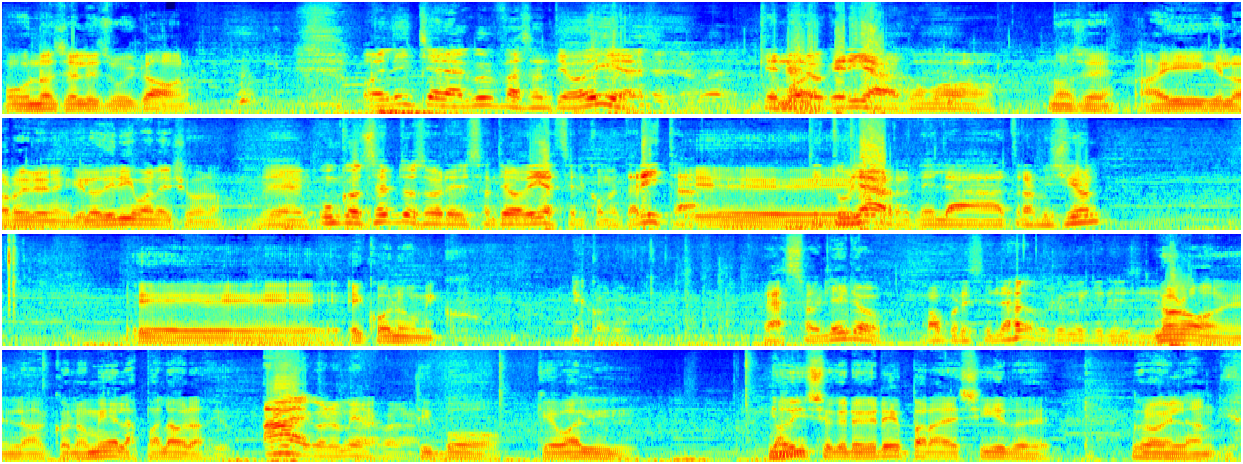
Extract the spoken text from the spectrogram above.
uno se les ubicado, ¿no? O le echa la culpa a Santiago Díaz. Que no Bueno. lo quería como. No sé, ahí que lo arreglen, que lo diriman ellos, ¿no? Bien, un concepto sobre Santiago Díaz, el comentarista. Eh, Titular de la transmisión. Eh, económico. Económico. ¿Gasolero? ¿Va por ese lado? ¿Qué me quiere decir? No, no, en la economía de las palabras, digo. Ah, economía de la palabra. Tipo que va el, No dice Gregre para decir eh, Groenlandia.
